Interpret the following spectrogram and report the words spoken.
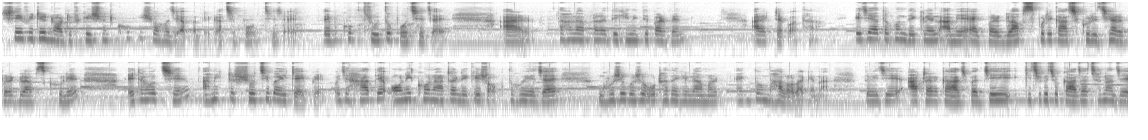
সেই ভিডিওর নোটিফিকেশান খুবই সহজে আপনাদের কাছে পৌঁছে যায় এবং খুব দ্রুত পৌঁছে যায়। আর তাহলে আপনারা দেখে নিতে পারবেন। আরেকটা কথা এই যে এতক্ষণ দেখলেন, আমি একবার গ্লাভস পরে কাজ করেছি আর একবার গ্লাভস খুলে। এটা হচ্ছে, আমি একটু সচিবাই টাইপের। ওই যে হাতে অনেকক্ষণ আটা লেগে শক্ত হয়ে যায়, ঘষে ঘষে ওঠাতে গেলে আমার একদম ভালো লাগে না। তো এই যে আটার কাজ বা যেই কিছু কিছু কাজ আছে না যে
